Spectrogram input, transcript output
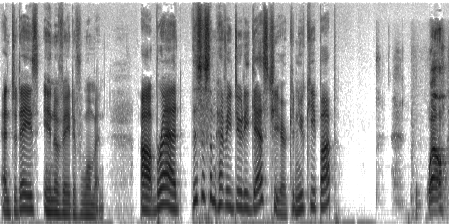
and today's Innovative Woman. Uh, Brad, this is some heavy duty guest here. Can you keep up? Well,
